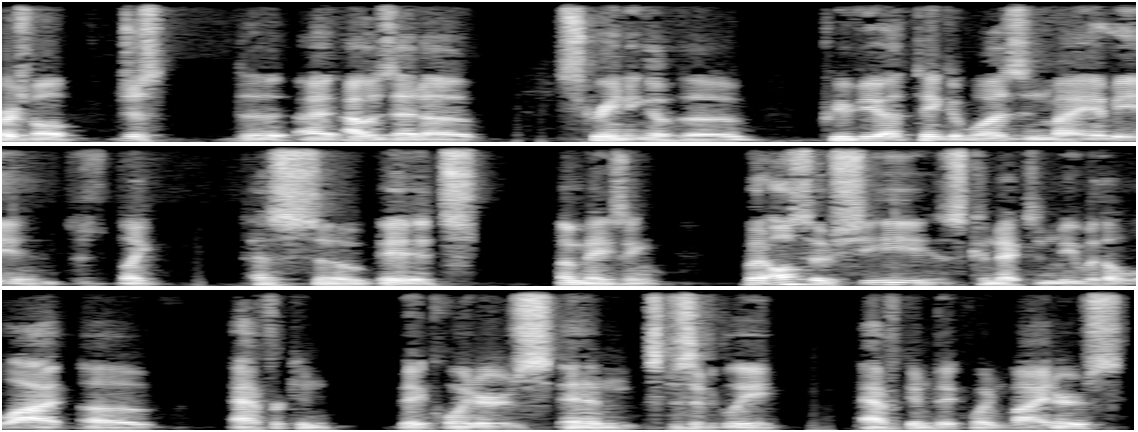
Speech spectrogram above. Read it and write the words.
First of all, just the I, I was at a screening of the preview. I think it was in Miami, and just like as so it's amazing. But also, she has connected me with a lot of African Bitcoiners and specifically African Bitcoin miners.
